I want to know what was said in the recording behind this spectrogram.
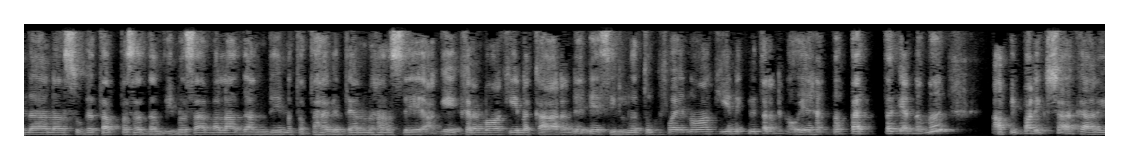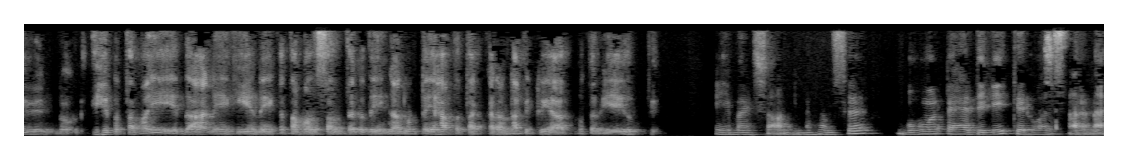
දානං සුගතප්පසද්දම් විමසා බලා දන් දීම තථාගතයන් වහන්සේ අගය කරනවා කියන කාරණය මේ සිල්වතුන් හොයනවා කියන එක විතර නෙවෙයි. ඔය හැම පැත්ත ගැනම අපි පරීක්ෂාකාරී වෙන්න ඕනේ. එහෙම තමයි මේ දානය කියන එක තමන් සන්තක දෙයින් අනුන්ට යහපතක් කරන්න අපි ක්‍රියාත්මක විය යුත්තේ. එහෙමයි ස්වාමීන් වහන්සේ බොහොම පැහැදිලි තෙරුවන් සරණයි.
